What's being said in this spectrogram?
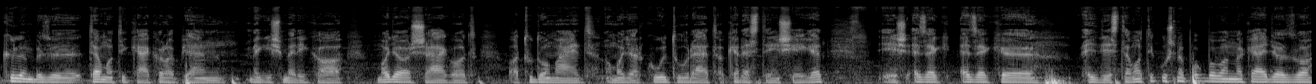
különböző tematikák alapján megismerik a magyarságot, a tudományt, a magyar kultúrát, a kereszténységet, és ezek, ezek egyrészt tematikus napokban vannak ágyazva,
